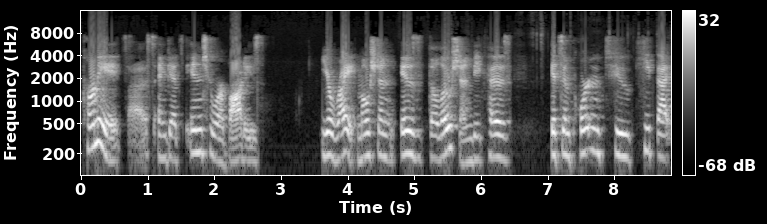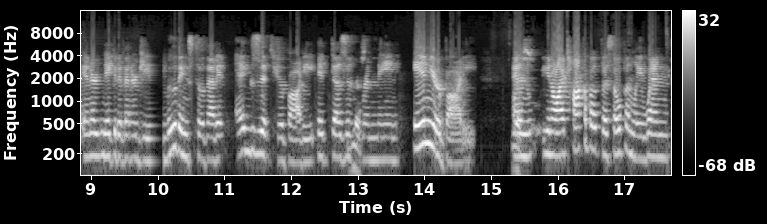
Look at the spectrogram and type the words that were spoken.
permeates us and gets into our bodies, you're right. Motion is the lotion because it's important to keep that inner negative energy moving so that it exits your body. It doesn't yes. remain in your body. Yes. And, you know, I talk about this openly when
